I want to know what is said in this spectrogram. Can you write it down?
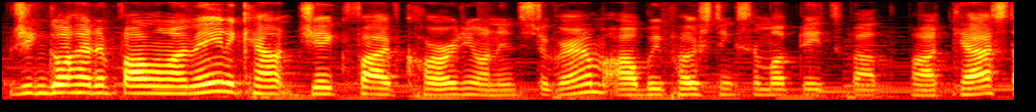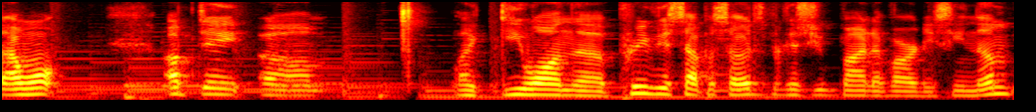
but you can go ahead and follow my main account, Jake5Cardi, on Instagram. I'll be posting some updates about the podcast. I won't update um, like you on the previous episodes because you might have already seen them.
